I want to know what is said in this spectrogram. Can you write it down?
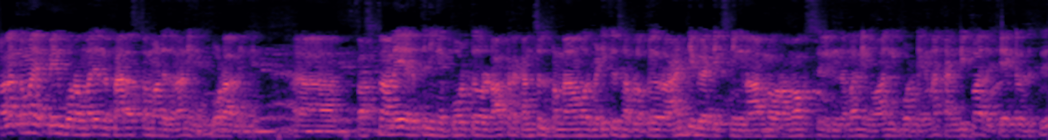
வழக்கமாக எப்பயும் போடுற மாதிரி அந்த பேராஸ்டமால் இதெல்லாம் நீங்கள் போடாதீங்க. ஃபஸ்ட் நாளே எடுத்து நீங்கள் போட்டு ஒரு டாக்டரை கன்சல்ட் பண்ணாமல் ஒரு மெடிக்கல் ஷாப்பில் போய் ஒரு ஆன்டிபயோட்டிக்ஸ் நீங்கள் நார்மல் ஒரு அமாக்சிலின் இந்த மாதிரி நீங்கள் வாங்கி போட்டிங்கன்னா கண்டிப்பாக அது கேட்கறதுக்கு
